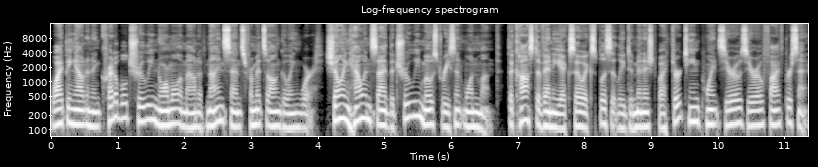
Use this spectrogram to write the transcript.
wiping out an incredible truly normal amount of 9 cents from its ongoing worth, showing how inside the truly most recent one month, the cost of NEXO explicitly diminished by 13.005%,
